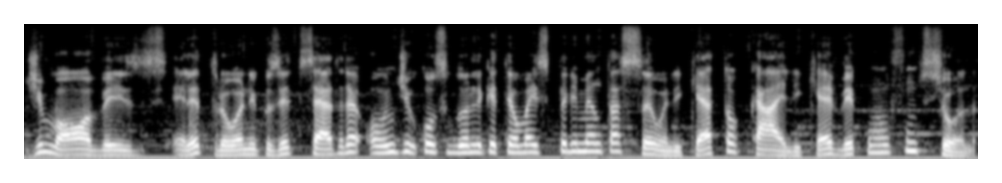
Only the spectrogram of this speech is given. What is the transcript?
de móveis, eletrônicos, etc., onde o consumidor ele quer ter uma experimentação, ele quer tocar, ele quer ver como funciona.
